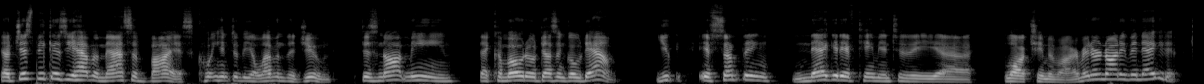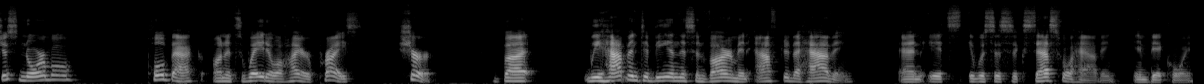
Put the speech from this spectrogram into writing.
Now, just because you have a massive bias going into the 11th of June does not mean that Komodo doesn't go down. You, if something negative came into the uh, blockchain environment, or not even negative, just normal pullback on its way to a higher price, sure. But we happen to be in this environment after the halving and it's it was a successful halving in Bitcoin.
